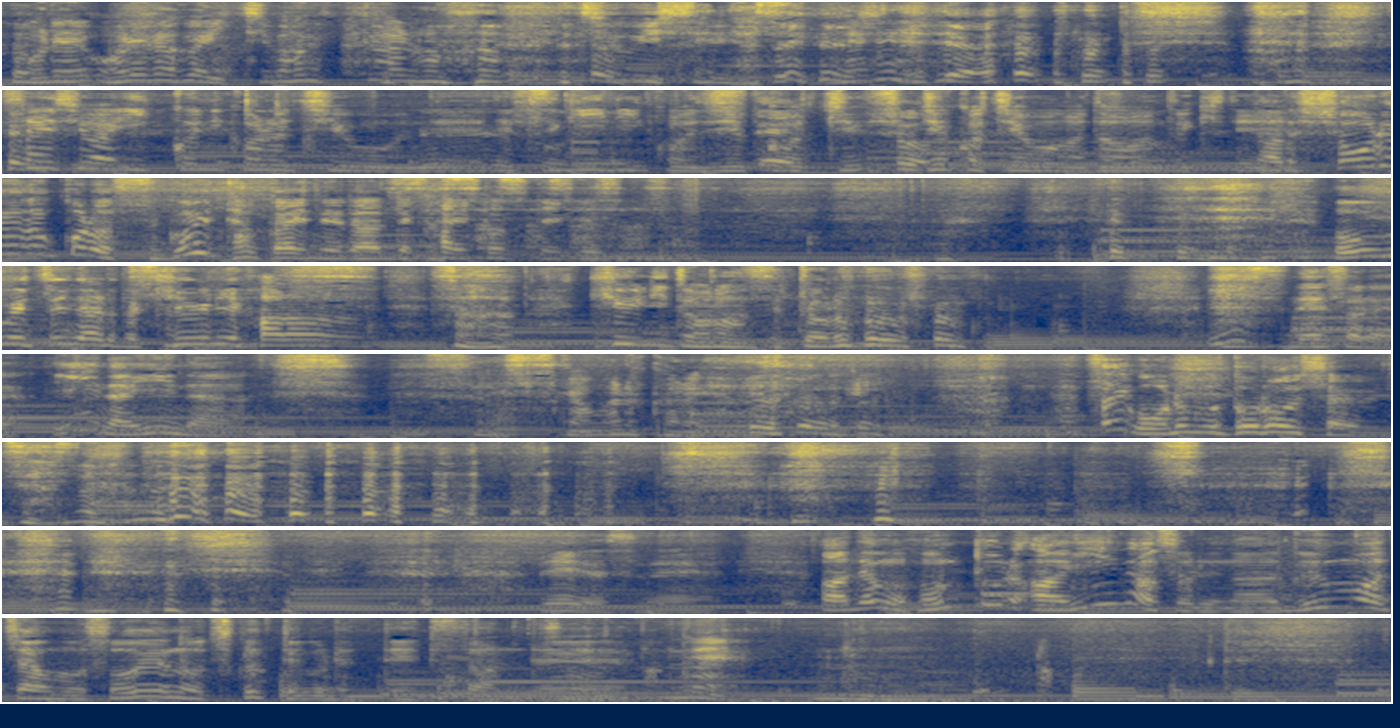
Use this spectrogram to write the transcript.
ん。俺俺らが一番あの注意してるやつね。最初は1個2個の注文でで次にこう10個10そう。10個注文がドーンときて。あれ少量の頃すごい高い値段で買い取っていく大口になると急に払う。そう急にドローンする。ドローンいいっすねそれ。いいないいな捕まるからやめた最後俺もドローンしちゃうよいいですね。あでも本当にあいいなそれな。群馬ちゃんもそういうのを作ってくれって言ってたんで。ね。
